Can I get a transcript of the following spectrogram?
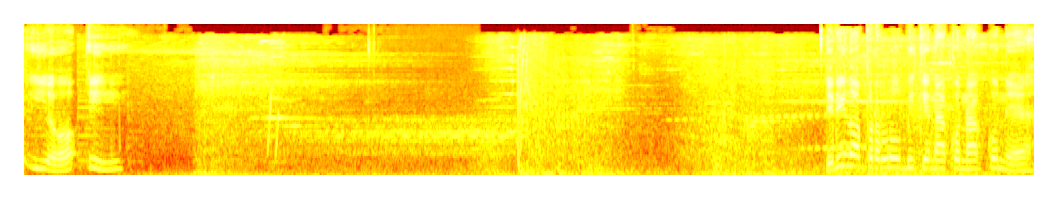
Iyo, i. Jadi nggak perlu bikin akun-akun ya.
